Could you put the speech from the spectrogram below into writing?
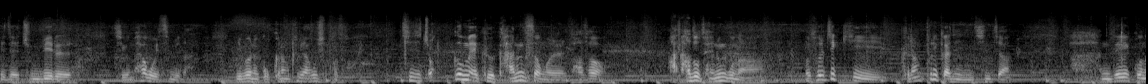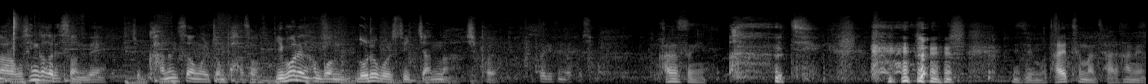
이제 준비를 지금 하고 있습니다. 이번에 꼭 그랑프리 하고 싶어서 진짜 조금의 그 가능성을 봐서 아 나도 되는구나. 솔직히 그랑프리까지는 진짜 아, 안 되겠구나라고 생각을 했었는데 좀 가능성을 좀 봐서 이번에는 한번 노려볼 수 있지 않나 싶어요. 어떻게 생각하십니까? 가능성이 있지. 이제 뭐 다이어트만 잘 하면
